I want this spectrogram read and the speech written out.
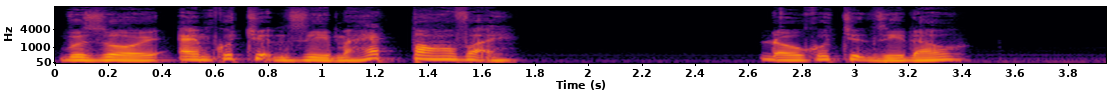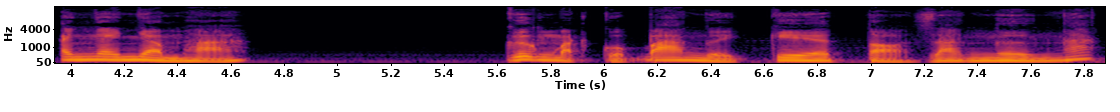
Vừa rồi em có chuyện gì mà hét to vậy? Đâu có chuyện gì đâu. Anh nghe nhầm hả? Gương mặt của ba người kia tỏ ra ngơ ngác.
